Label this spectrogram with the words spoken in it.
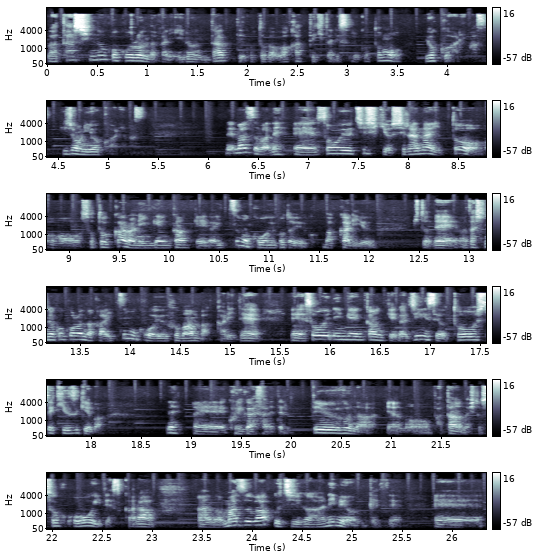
私の心の中にいるんだっていうことが分かってきたりすることもよくあります。非常によくあります。でまずはね、えー、そういう知識を知らないと外からの人間関係がいつもこういうことばっかり言う人で私の心の中はいつもこういう不満ばっかりで、えー、そういう人間関係が人生を通して気づけば、ねえー、繰り返されてるっていう風なあのパターンの人すごく多いですからあのまずは内側に目を向けて、え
